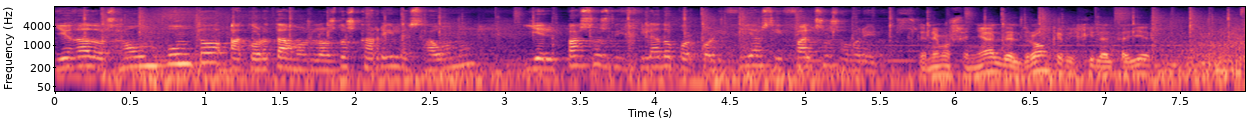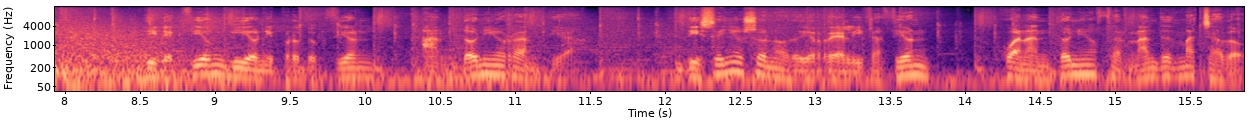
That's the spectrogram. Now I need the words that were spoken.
Llegados a un punto, acortamos los dos carriles a uno y el paso es vigilado por policías y falsos obreros. Tenemos señal del dron que vigila el taller. Dirección, guion y producción, Antonio Rancia. Diseño sonoro y realización, Juan Antonio Fernández Machado.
